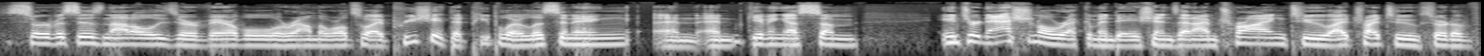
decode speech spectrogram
services. Not all these are available around the world, so I appreciate that people are listening and and giving us some international recommendations. And I'm trying to I try to sort of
